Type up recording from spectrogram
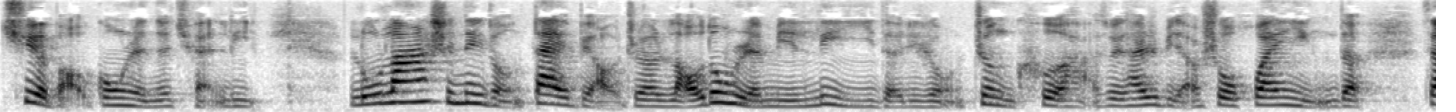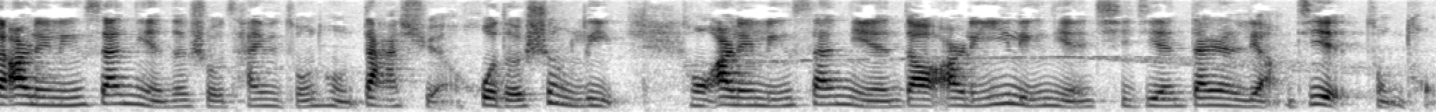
确保工人的权利。卢拉是那种代表着劳动人民利益的这种政客哈，所以他是比较受欢迎的。在二零零三年的时候参与总统大选，获得胜利。从二零零三年到二零一零年期间担任两届总统。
